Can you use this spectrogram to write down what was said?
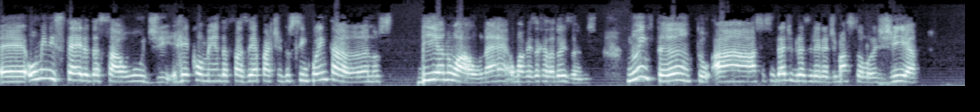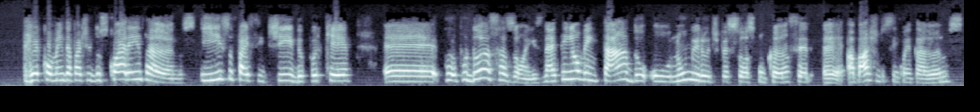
É, o Ministério da Saúde recomenda fazer a partir dos 50 anos, bianual, né? Uma vez a cada dois anos. No entanto, a Sociedade Brasileira de Mastologia recomenda a partir dos 40 anos. E isso faz sentido porque é, por, por, duas razões, né? Tem aumentado o número de pessoas com câncer é, abaixo dos 50 anos.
